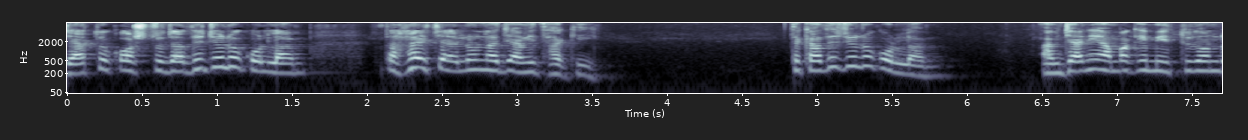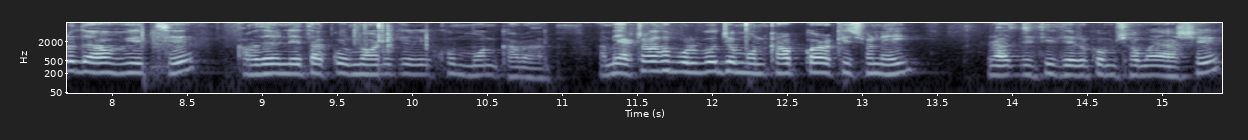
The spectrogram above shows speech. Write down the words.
যে এত কষ্ট যাদের জন্য করলাম, তারাই চাইলো না যে আমি থাকি। তা কাদের জন্য করলাম? আমি জানি আমাকে মৃত্যুদণ্ড দেওয়া হয়েছে। আমাদের নেতা কর্মী অনেকের খুব মন খারাপ। আমি একটা কথা বলব যে মন খারাপ করার কিছু নেই। রাজনীতিতে এরকম সময় আসে।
